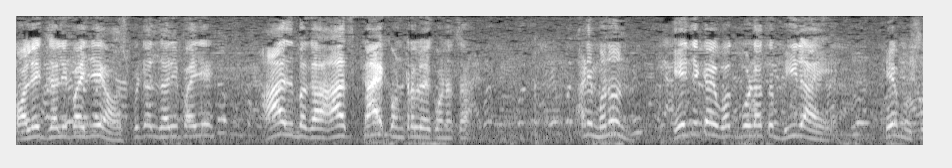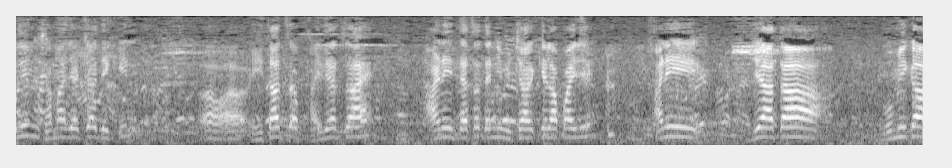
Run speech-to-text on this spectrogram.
कॉलेज झाली पाहिजे हॉस्पिटल झाली पाहिजे. आज बघा आज काय कंट्रोल आहे कोणाचा? आणि म्हणून हे जे काही वक्फ बोर्डाचं बिल आहे हे मुस्लिम समाजाच्या देखील हिताचं फायद्याचं आहे. आणि त्याचा त्यांनी विचार केला पाहिजे. आणि जे आता भूमिका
